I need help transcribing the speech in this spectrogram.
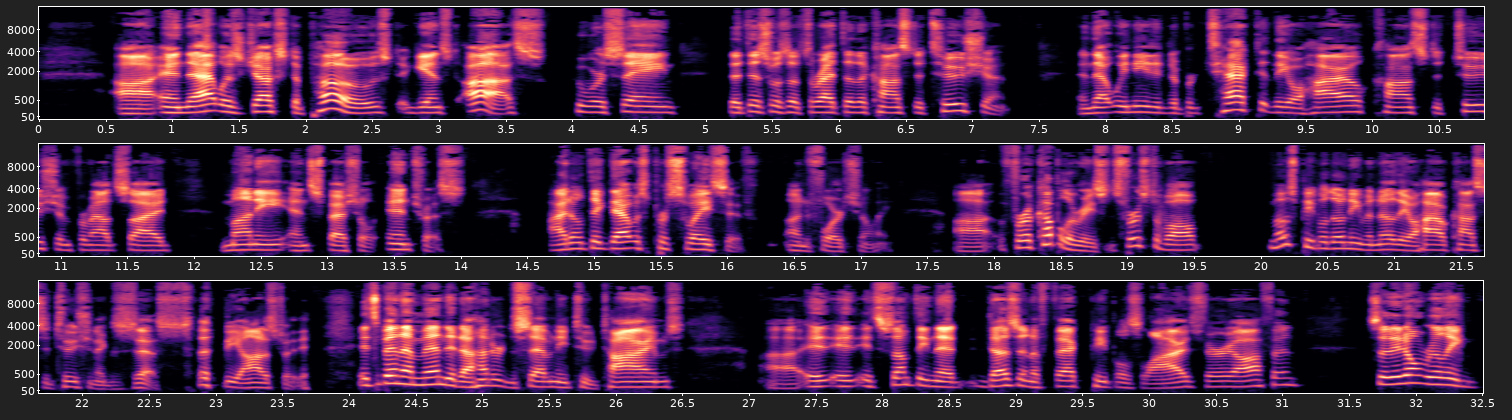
uh, and that was juxtaposed against us who were saying that this was a threat to the Constitution and that we needed to protect the Ohio Constitution from outside money and special interests. I don't think that was persuasive, unfortunately, uh, for a couple of reasons. First of all, most people don't even know the Ohio Constitution exists, to be honest with you. It's been amended 172 times. Uh, it, it, it's something that doesn't affect people's lives very often. So they don't really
